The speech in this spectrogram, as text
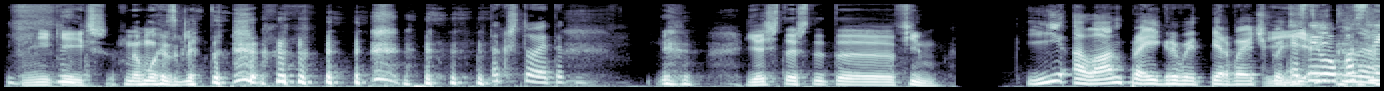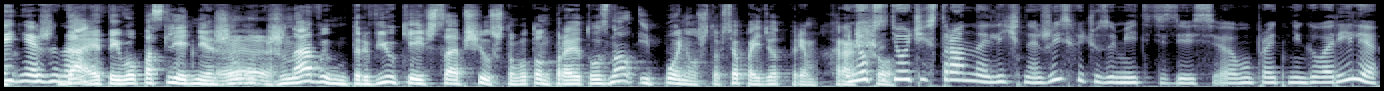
Не Кейдж, на мой взгляд. Так что это? Я считаю, что это фильм. И Алан проигрывает первое очко. Это Это его последняя жена. Да, это его последняя жен- Э. жена. В интервью Кейдж сообщил, что вот он про это узнал и понял, что все пойдет прям У хорошо. него, кстати, очень странная личная жизнь, хочу заметить здесь. Э, Мы про это не говорили.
